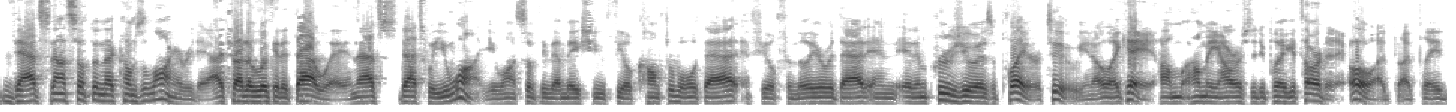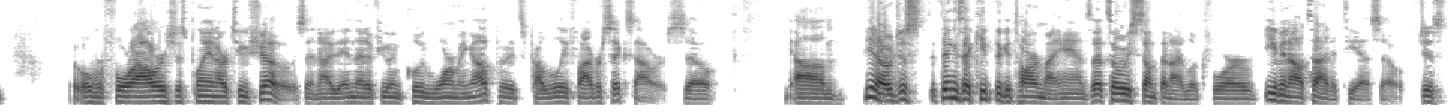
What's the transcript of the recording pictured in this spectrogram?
that's not something that comes along every day. I try to look at it that way and that's that's what you want. You want something that makes you feel comfortable with that and feel familiar with that and it improves you as a player too you know like hey how, how many hours did you play guitar today? Oh i, I played over four hours just playing our two shows and i and then if you include warming up it's probably five or six hours so um you know, just things that keep the guitar in my hands. That's always something I look for, even outside of TSO. Just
